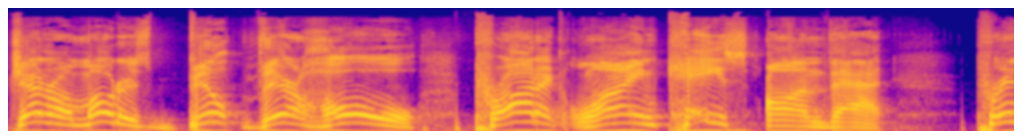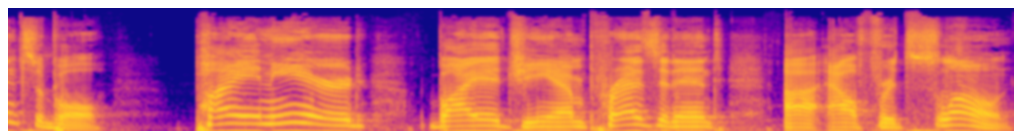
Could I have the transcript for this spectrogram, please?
General Motors built their whole product line case on that principle, pioneered by a GM president, uh, Alfred Sloan,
